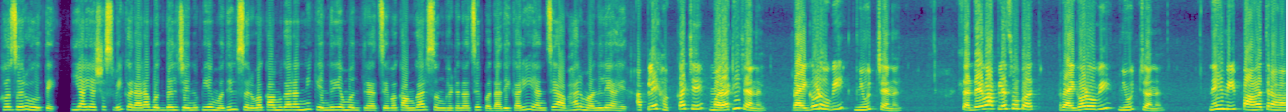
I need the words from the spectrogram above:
हजर होते. या यशस्वी कराराबद्दल जेनपीएमधील सर्व कामगारांनी केंद्रीय मंत्र्याचे व कामगार संघटनाचे पदाधिकारी यांचे आभार मानले आहेत. आपले हक्काचे मराठी चॅनल रायगड ओवी न्यूज चॅनल. सदैव आपल्यासोबत रायगड ओवी न्यूज चॅनल. नेहमी पाहत रहा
